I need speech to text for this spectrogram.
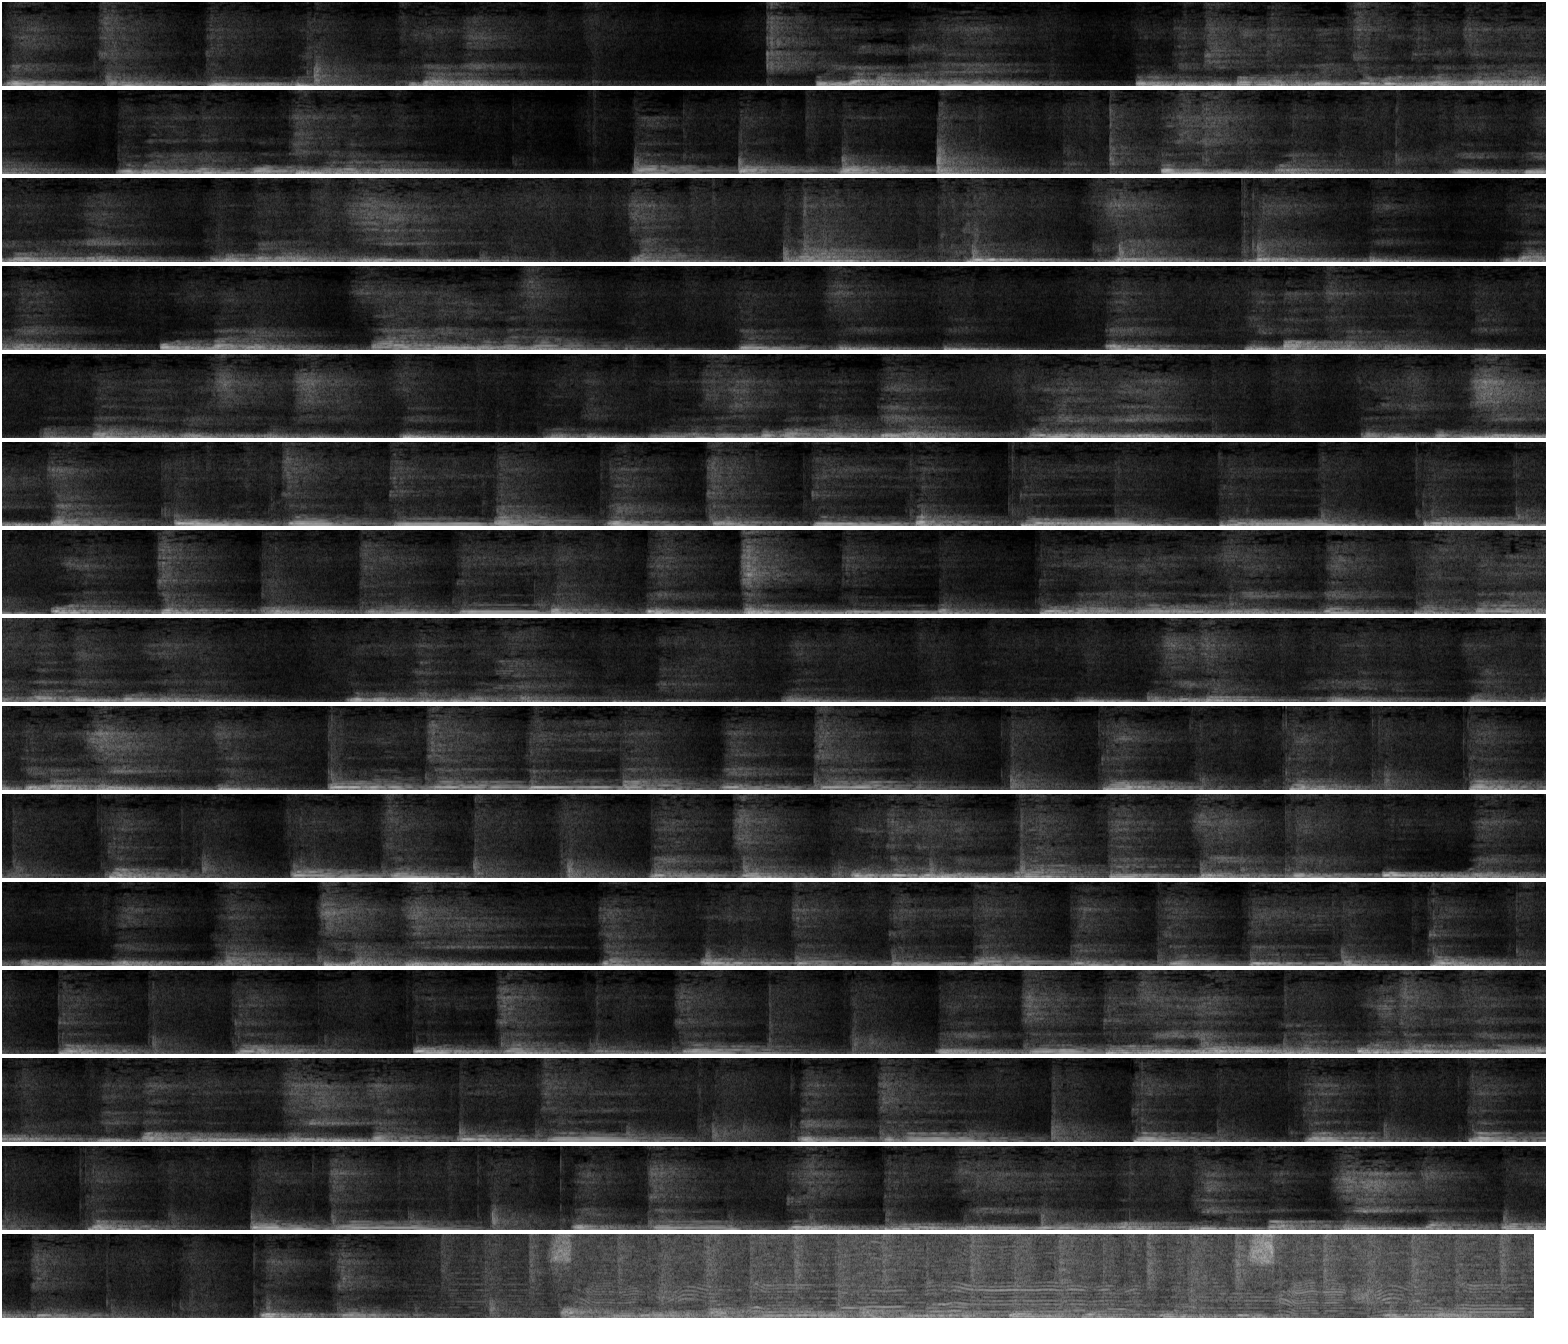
왼쪽 두번그 다음에 우리가 아까는 이렇게 키 버튼을 왼쪽으로 돌았잖아요. 이번에는 워킹을 할 거예요. 워, 워, 워, 워. 여섯이 될 거예요 네, 네 번에 해볼까요? 시작. 하나, 둘, 셋, 넷. 네. 그 다음에 오른발을 사이드에 놓으면서 둘, 셋, 넷. 네. 힙업을 할 거예요. 네. 엉덩이를 슬럭슬럭. 네. 그렇게. 그러면 여섯이 보고 한번 해볼게요. 홀리홀리. 여섯이 보고 시작. 오른쪽 두 번, 왼쪽 두 번, 왼쪽 두 번. 돌아요, 셋, 넷, 다섯, 여섯, 일곱, 여덟. 요거를 반복할까요? 응? 응, 아시겠죠? 네. 자, 해볼게요. 시작. 오른쪽 두 번, 왼쪽 토, 토, 시작. 오른쪽 두 번, 왼쪽 두 번, 토, 토, 토, 오른쪽, 오른쪽. 왼쪽 도세요. 오른쪽으로 도세요. 힙버프 시작. 오른쪽, 왼쪽, 토, 오른쪽, 왼쪽, 도세요. 도세요. 힙버 시작. 오른쪽, 앞으로, 앞으로, 앞으로, 오른쪽, 오른쪽. 오른쪽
